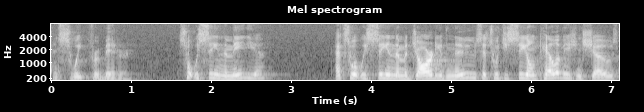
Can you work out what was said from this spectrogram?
and sweet for bitter. That's what we see in the media. That's what we see in the majority of news. That's what you see on television shows.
